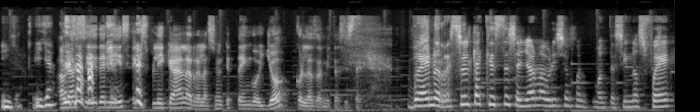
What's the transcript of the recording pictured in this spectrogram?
Y ya, y ya. Ahora sí, Denise, explica la relación que tengo yo con las damitas histeria. Bueno, resulta que este señor Mauricio Montesinos fue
